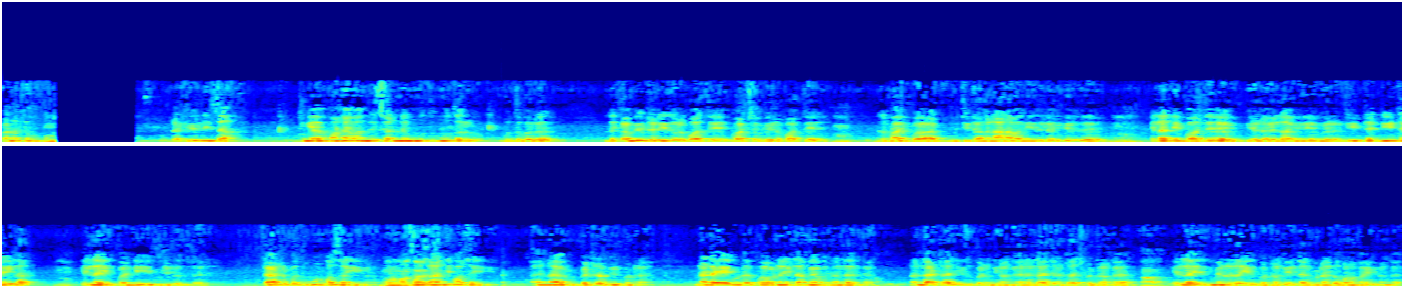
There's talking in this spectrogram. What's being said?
வணக்கம். ரஃபீனிசா இங்க மகன் வந்து சன்னு மூத்த மூத்தவர் மூத்தவர். இந்த கம்ப்யூட்டர் இதுல பார்த்து வாட்ஸ்அப் இதில் பார்த்து இந்த மாதிரி முடிச்சிட்டாங்க நானாவது இதுல இருக்கிறது எல்லாத்தையும் பார்த்து எல்லா எல்லா இதையும் டீட்டெயிலா. எல்லாம் இது பண்ணி கூட்டிட்டு வந்துட்டாரு. டாக்டர் பார்த்து மூணு மாசம் ஆகிக்கணும். மூணு மாசம் அஞ்சு மாசம் ஆகிக்கும் நான் பெட்டரா ஃபீல் பண்றேன். நடையை விட பவனம் எல்லாமே அவங்க நல்லா இருக்காங்க நல்லா அட்டாச் இது பண்ணிக்கிறாங்க நல்லா அட்டாச் பண்றாங்க. எல்லா இதுக்குமே நல்லா இது பண்றாங்க எல்லாருமே நல்ல குணமாயிருக்காங்க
